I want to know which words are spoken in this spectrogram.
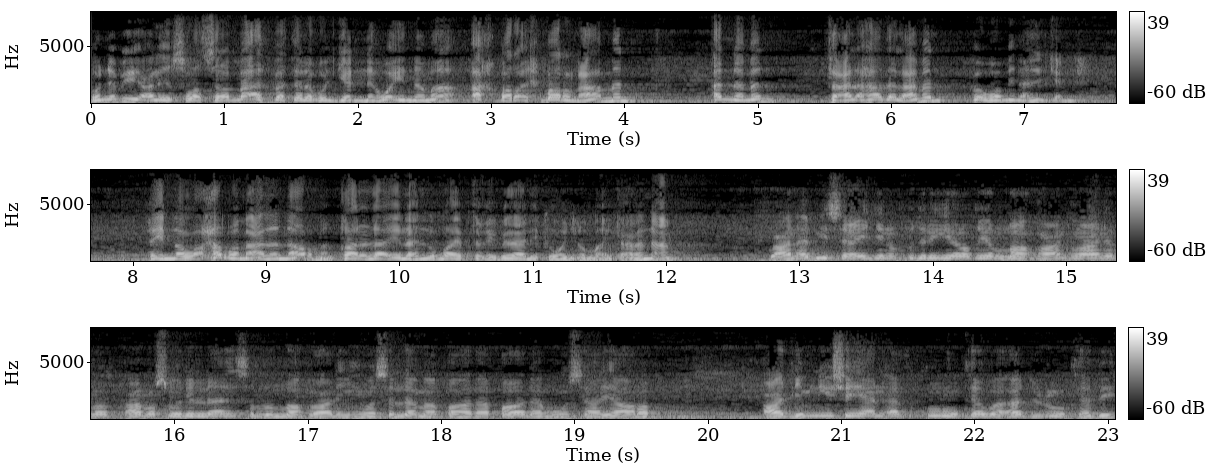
والنبي عليه الصلاة والسلام ما أثبت له الجنة وإنما أخبر إخبارا عاما أن من فعل هذا العمل فهو من أهل الجنة. فإن الله حرم على النار من قال لا إله إلا الله يبتغي بذلك وجه الله تعالى. نعم. وعن أبي سعيد الخدري رضي الله عنه عن رسول الله صلى الله عليه وسلم قال قال موسى يا رب علمني شيئا أذكرك وأدعوك به.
